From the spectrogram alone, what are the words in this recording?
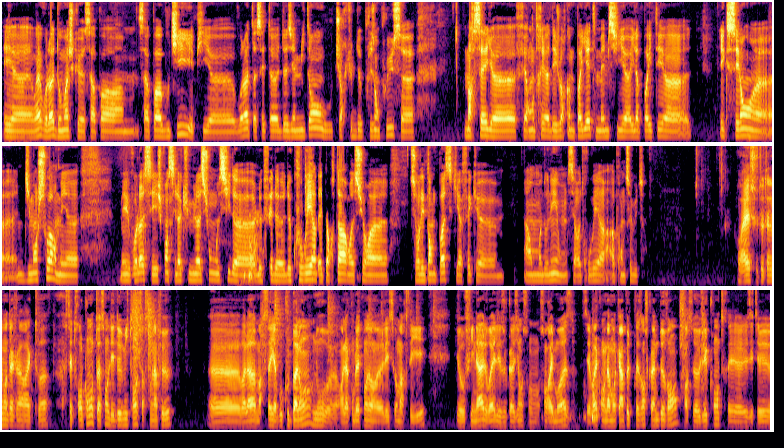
Et euh, ouais, voilà, dommage que ça a pas ça a pas abouti. Et puis euh, voilà, t'as cette euh, deuxième mi-temps où tu recules de plus en plus. Euh, Marseille fait rentrer des joueurs comme Payet, même si il a pas été excellent dimanche soir, mais mais voilà, c'est je pense c'est l'accumulation aussi de le fait de, courir, d'être en retard sur sur des temps de passe qui a fait que à un moment donné, on s'est retrouvé à prendre ce but. Ouais, je suis totalement d'accord avec toi. Cette rencontre, de toute façon, les deux mi-temps se ressemblent un peu. Euh, voilà, Marseille a beaucoup de ballons. Nous, euh, on l'a complètement euh, laissé aux Marseillais. Et au final, ouais, les occasions sont, sont rémoises. C'est vrai qu'on a manqué un peu de présence quand même devant, parce que les contres, ils étaient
